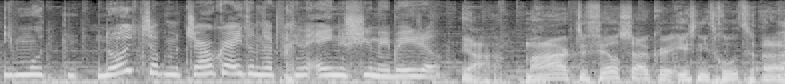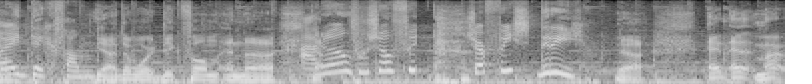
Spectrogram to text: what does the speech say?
Je moet nooit zo met suiker eten, dan heb je geen energie meer bezig. Ja, maar te veel suiker is niet goed. Eh, Daar word je dik van. ja, daar word je dik van. En, eh, ja, voor Sophie- Servies 3. ja. En, en, maar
